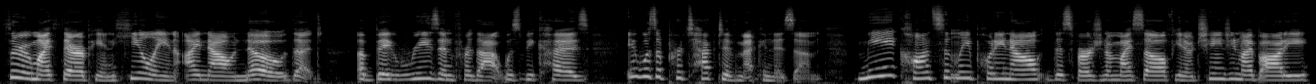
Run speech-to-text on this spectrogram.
through my therapy and healing, I now know that a big reason for that was because it was a protective mechanism. Me constantly putting out this version of myself, you know, changing my body,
